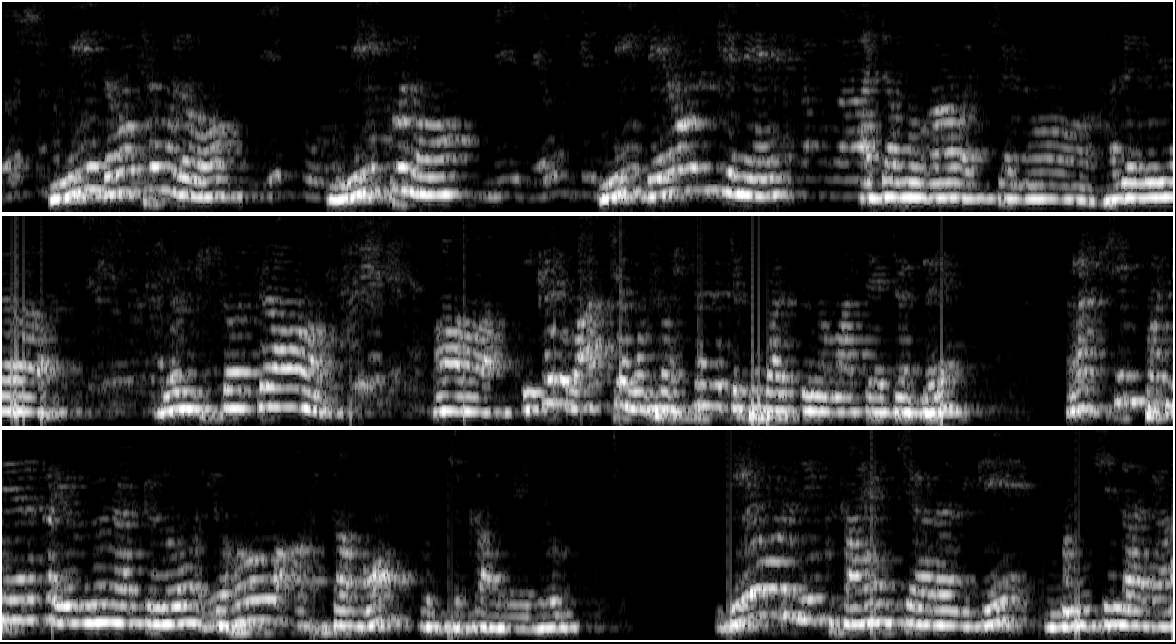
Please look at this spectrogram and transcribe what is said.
దోషం మీ దోషములో మీకు మీకును మీ దేవునికి అడ్డముగా వచ్చాను. దేవునికి స్తోత్రం. ఇక్కడ వాక్యము స్పష్టంగా చెప్పబడుతున్న మాట ఏంటంటే రక్షింప నేరక ఉండునట్లు యహో అస్తము గుర్తు కాలేదు. దేవుడు నీకు సహాయం చేయడానికి మనిషిలాగా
